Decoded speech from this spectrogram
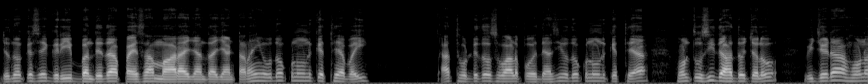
ਜਦੋਂ ਕਿਸੇ ਗਰੀਬ ਬੰਦੇ ਦਾ ਪੈਸਾ ਮਾਰਿਆ ਜਾਂਦਾ ਏਜੰਟਾਂ ਰਾਹੀਂ, ਉਦੋਂ ਕਾਨੂੰਨ ਕਿੱਥੇ ਆ ਬਾਈ? ਆ ਤੁਹਾਡੇ ਤੋਂ ਸਵਾਲ ਪੁੱਛਦੇ ਆਂ ਸੀ ਉਦੋਂ ਕਾਨੂੰਨ ਕਿੱਥੇ ਆ? ਹੁਣ ਤੁਸੀਂ ਦੱਸ ਦਿਓ, ਚਲੋ, ਵੀ ਜਿਹੜਾ ਹੁਣ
